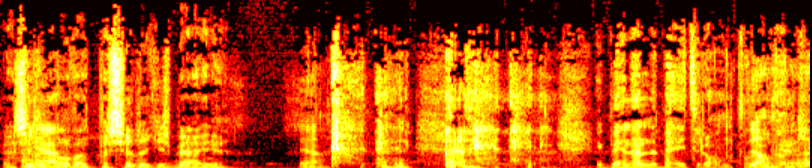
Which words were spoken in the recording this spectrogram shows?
er zitten Ja. nog wat bacilletjes bij je. Ja. Ik ben aan de betere hand. Ja, Dank je.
